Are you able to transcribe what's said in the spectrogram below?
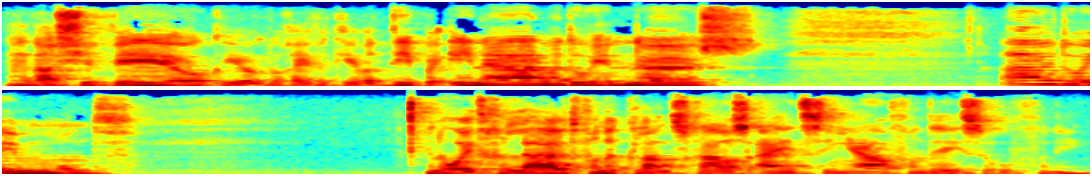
En als je wil, kun je ook nog even een keer wat dieper inademen door je neus, uit door je mond. En hoor het geluid van de klankschaal als eindsignaal van deze oefening.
